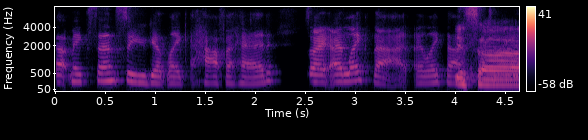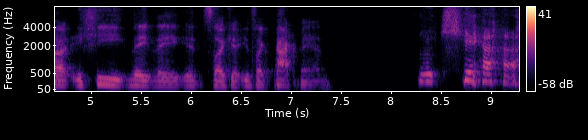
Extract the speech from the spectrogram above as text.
that makes sense so you get like half a head so i, I like that i like that It's uh he they they it's like a, it's like Pac-Man yeah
